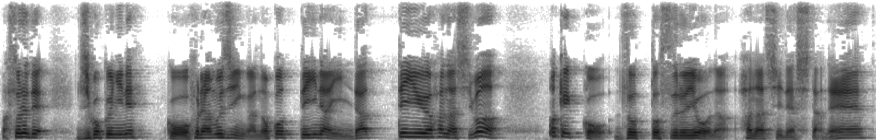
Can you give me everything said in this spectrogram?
まあ、それで自国にね、こう、フラム人が残っていないんだっていう話は、まあ、結構ゾッとするような話でしたね。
